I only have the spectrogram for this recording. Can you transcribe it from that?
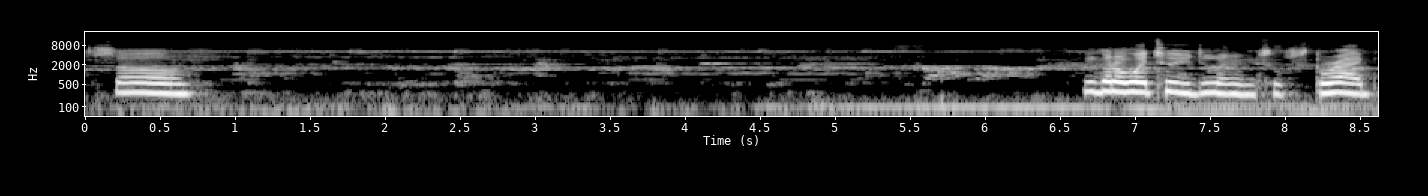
so I'm gonna wait till you do it and subscribe.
